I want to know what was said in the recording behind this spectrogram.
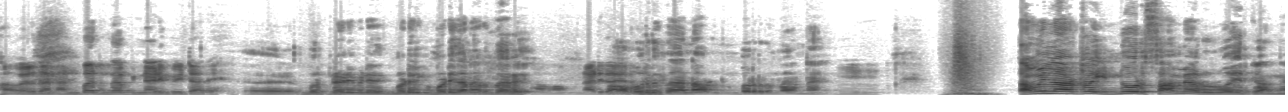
அவர் தான் நண்பர் தான் பின்னாடி போயிட்டாரு. நண்பர் பின்னாடி முன்னாடி முன்னாடி தானே இருந்தாரு. ஆமா முன்னாடி தான் அவர் இருந்தா என்ன அவர் நண்பர் இருந்தா என்ன ம். தமிழ்நாட்டுல இன்னொரு சாமியார் உருவாயிருக்காங்க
